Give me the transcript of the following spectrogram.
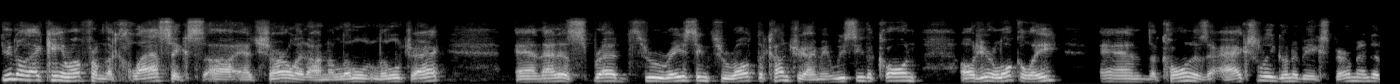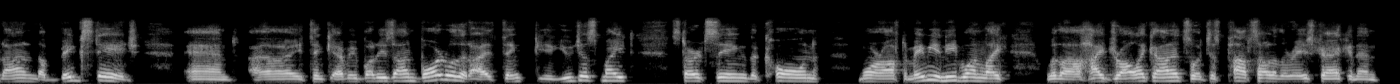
You know that came up from the classics uh, at Charlotte on the little little track, and that has spread through racing throughout the country. I mean, we see the cone out here locally, and the cone is actually going to be experimented on the big stage. And I think everybody's on board with it. I think you just might start seeing the cone more often. Maybe you need one like with a hydraulic on it, so it just pops out of the racetrack, and then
